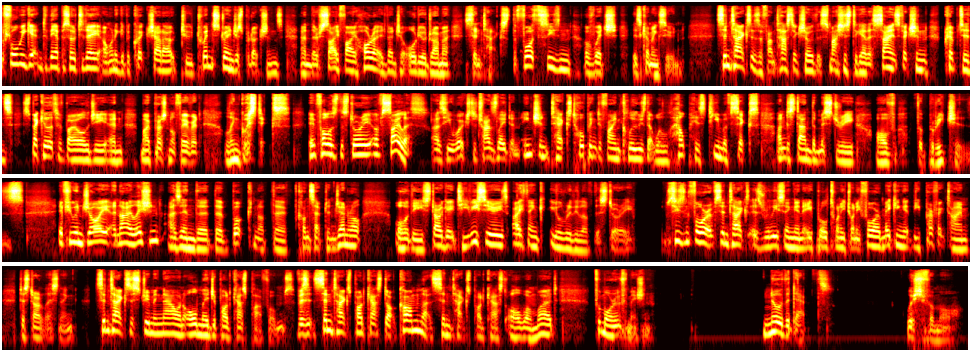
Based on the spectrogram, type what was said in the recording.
Before we get into the episode today, I want to give a quick shout out to Twin Strangers Productions and their sci fi horror adventure audio drama, Syntax, the fourth season of which is coming soon. Syntax is a fantastic show that smashes together science fiction, cryptids, speculative biology, and my personal favourite, linguistics. It follows the story of Silas as he works to translate an ancient text, hoping to find clues that will help his team of six understand the mystery of the breaches. If you enjoy Annihilation, as in the, the book, not the concept in general, or the Stargate TV series, I think you'll really love this story. Season 4 of Syntax is releasing in April 2024, making it the perfect time to start listening. Syntax is streaming now on all major podcast platforms. Visit syntaxpodcast.com, that's Syntax Podcast, all one word, for more information. Know the depths. Wish for more.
